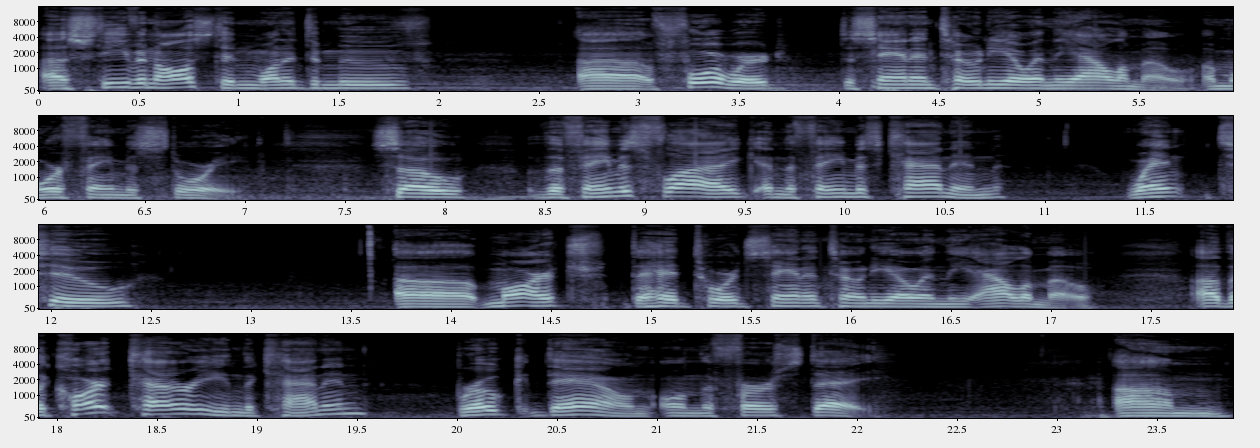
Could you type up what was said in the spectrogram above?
uh, Stephen Austin wanted to move uh, forward to San Antonio and the Alamo, a more famous story. So the famous flag and the famous cannon went to uh, march to head towards San Antonio and the Alamo. Uh, the cart carrying the cannon broke down on the first day. Um,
